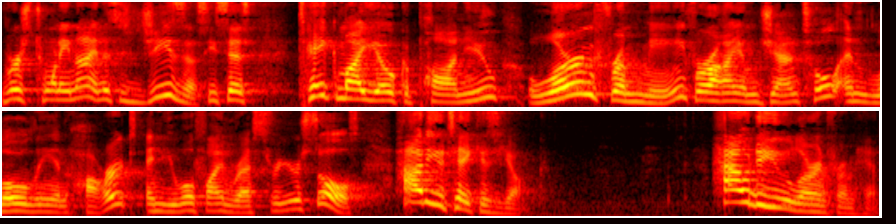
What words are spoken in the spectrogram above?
Verse 29, this is Jesus. He says, Take my yoke upon you, learn from me, for I am gentle and lowly in heart, and you will find rest for your souls. How do you take his yoke? How do you learn from him?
